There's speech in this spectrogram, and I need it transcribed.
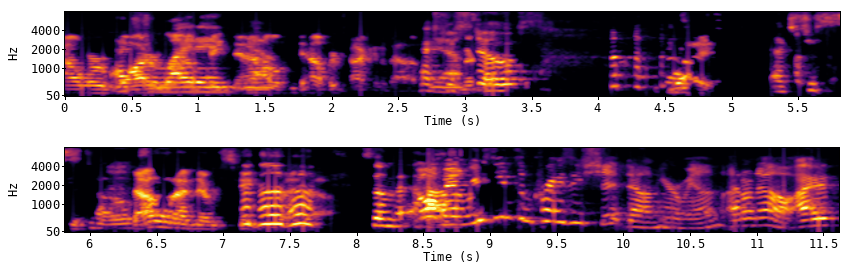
power, Extra water lighting, Now now we're talking about Extra Yeah. stoves. Right. Extra stove. that one I've never seen. right. Some Oh house- man, we've seen some crazy shit down here, man. I don't know. I've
